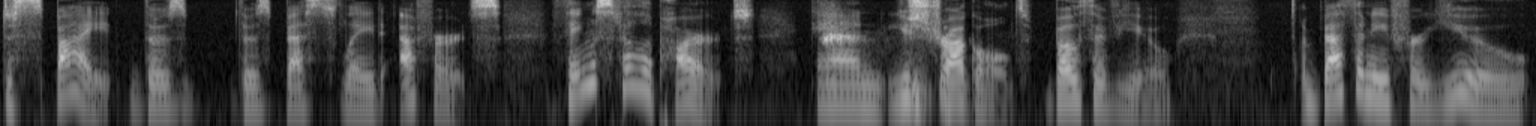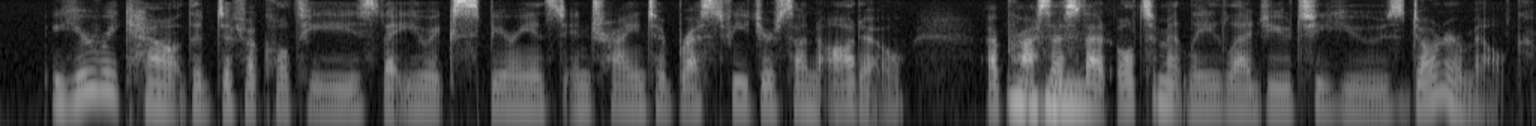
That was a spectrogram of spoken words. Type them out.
despite those those best laid efforts, things fell apart and you struggled, both of you. Bethany, for you, you recount the difficulties that you experienced in trying to breastfeed your son Otto, a process mm-hmm. that ultimately led you to use donor milk.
